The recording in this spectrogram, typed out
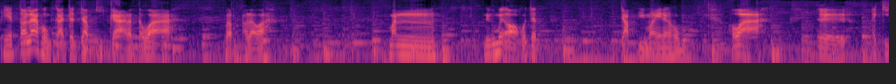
เฮ้ตอนแรกผมกะจะจับกิก้านะแต่ว่าแบบอะไรวะ มันนึกไม่ออกว่าจะจับดีไหมนะผม เพราะว่า เออไอกิ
